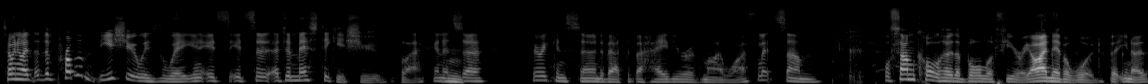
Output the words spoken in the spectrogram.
So anyway, the, the problem, the issue is we it's it's a, a domestic issue, Black, and it's a very concerned about the behaviour of my wife. Let's um, well, some call her the ball of fury. I never would, but you know,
